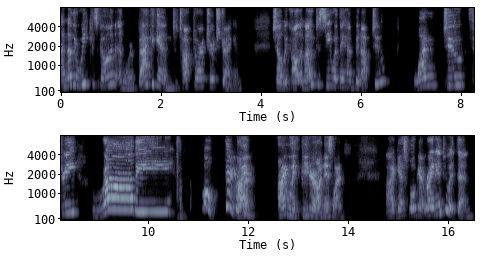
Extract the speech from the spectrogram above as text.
Another week has gone and we're back again to talk to our church dragon. Shall we call them out to see what they have been up to? One, two, three, Robbie! Oh, there you are. I'm, with Peter on this one. I guess we'll get right into it then.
